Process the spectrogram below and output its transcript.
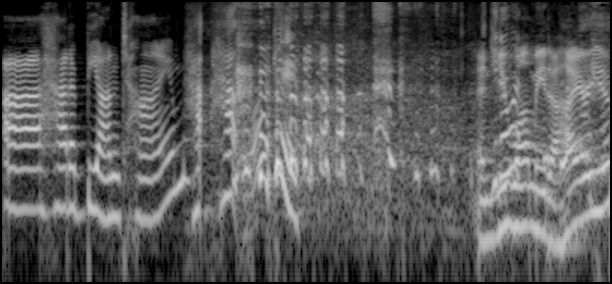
Uh, how to be on time. Ha- ha- okay. And You you, know what? want me to hire you?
